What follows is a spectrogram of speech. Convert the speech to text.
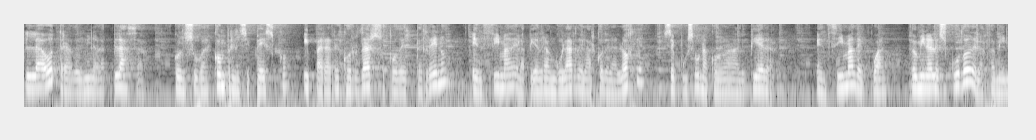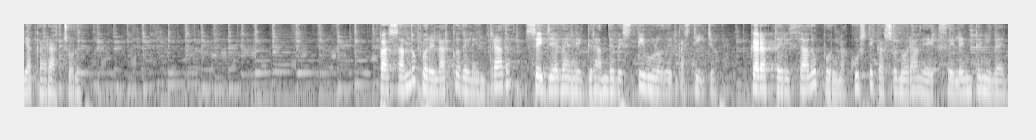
La otra domina la plaza, con su balcón principesco y para recordar su poder terreno, encima de la piedra angular del arco de la logia se puso una corona de piedra, encima del cual domina el escudo de la familia Caracciolo. Pasando por el arco de la entrada, se llega en el grande vestíbulo del castillo, caracterizado por una acústica sonora de excelente nivel.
